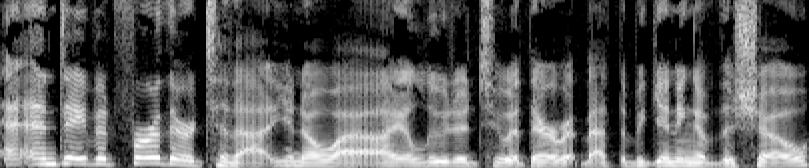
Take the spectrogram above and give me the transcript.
And David, further to that, you know, I alluded to it there at the beginning of the show.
